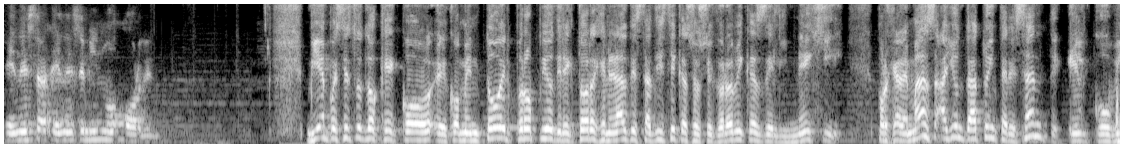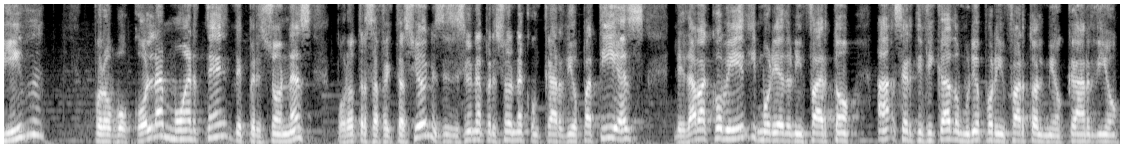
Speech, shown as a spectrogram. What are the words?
en, esa, en ese mismo orden. Bien, pues esto es lo que eh, comentó el propio director general de Estadísticas Socioeconómicas del INEGI, porque además hay un dato interesante, el COVID provocó la muerte de personas por otras afectaciones. Es decir, una persona con cardiopatías le daba COVID y moría de un infarto. Ah, certificado, murió por infarto al miocardio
